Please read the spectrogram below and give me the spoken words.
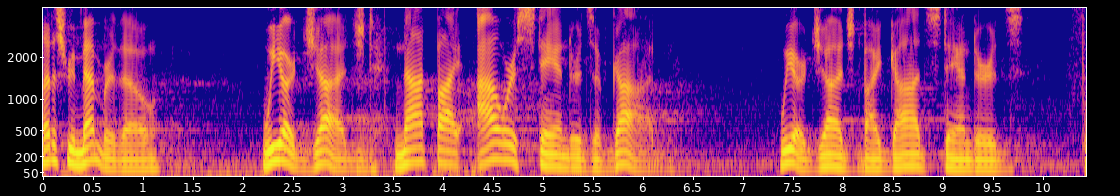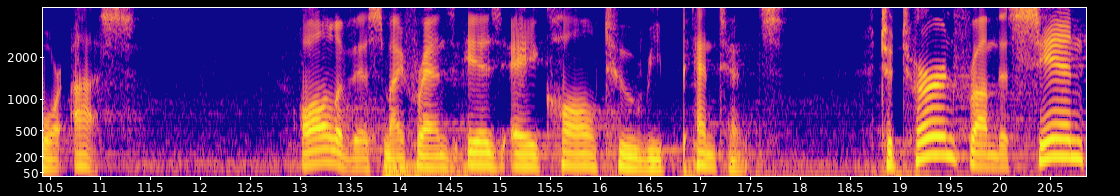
Let us remember, though, we are judged not by our standards of God, we are judged by God's standards for us. All of this, my friends, is a call to repentance. To turn from the sin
